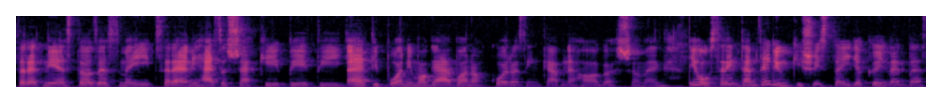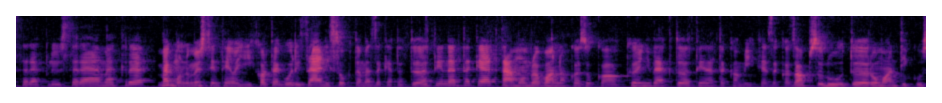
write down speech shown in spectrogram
szeretné ezt az eszmei szerelmi házasság képét így eltiporni magában, akkor az inkább ne hallgassa meg. Jó, szerintem térjünk is vissza így a könyvekben szereplő szerelmekre. Megmondom őszintén, hogy így kategorizálni szoktam ezeket a történeteket. Számomra vannak azok a könyvek, történetek, amik ezek az abszolút romantikus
